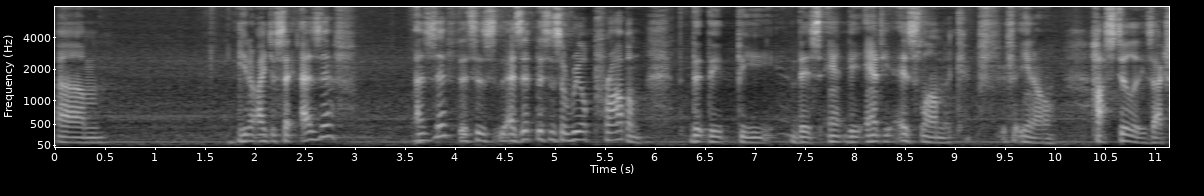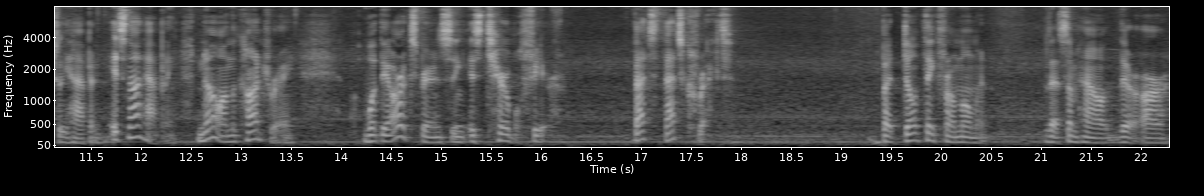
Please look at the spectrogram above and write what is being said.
um, you know, I just say as if, as if this is as if this is a real problem, the the, the this the anti-Islamic, you know, hostility is actually happening. It's not happening. No, on the contrary, what they are experiencing is terrible fear. That's that's correct. But don't think for a moment that somehow there are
